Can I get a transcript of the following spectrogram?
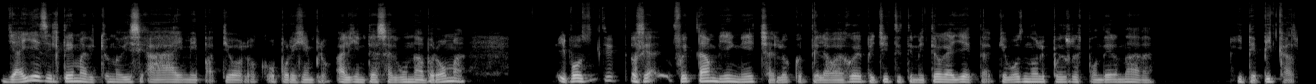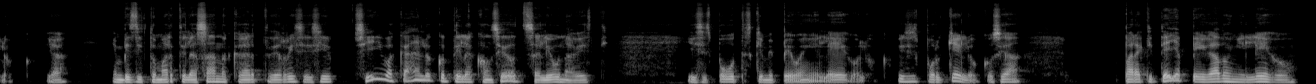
y ahí es el tema de que uno dice, ay, me pateó, loco. O por ejemplo, alguien te hace alguna broma y vos, o sea, fue tan bien hecha, loco, te la bajó de pechito y te metió galleta que vos no le puedes responder nada y te picas, loco, ¿ya? En vez de tomártela sano, cagarte de risa y decir, sí, bacán, loco, te la concedo, te salió una bestia. Y dices, puta, es que me pegó en el ego, loco. Dices, ¿por qué, loco? O sea, para que te haya pegado en el ego,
